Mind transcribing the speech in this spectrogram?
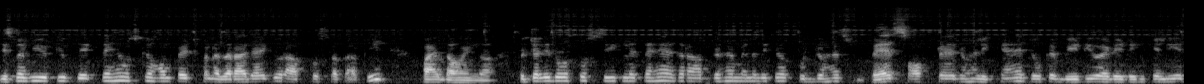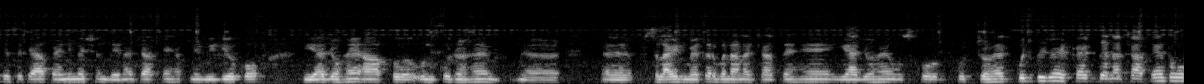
जिसमें भी यूट्यूब देखते हैं, उसके होम पेज पर नज़र आ जाएगी और आपको उसका काफ़ी फ़ायदा होगा तो चलिए दोस्तों, सीख लेते हैं। अगर आप जो है, मैंने देखा कुछ जो है बेस्ट सॉफ्टवेयर जो है लिखे हैं, जो कि वीडियो एडिटिंग के लिए, जैसे कि आप एनिमेशन देना चाहते हैं अपनी वीडियो को, या जो है आप उनको जो है स्लाइड मेकर बनाना चाहते हैं या जो है उसको कुछ जो है, कुछ भी जो इफ़ेक्ट देना चाहते हैं तो वो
